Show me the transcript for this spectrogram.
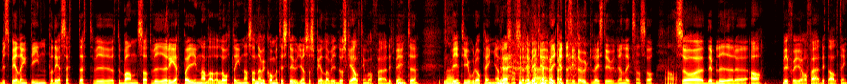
vi spelar inte in på det sättet Vi är ett band så att vi repar in alla låtar innan så att när vi kommer till studion så spelar vi, då ska allting vara färdigt Vi är inte, Nej. vi är inte gjorda av pengar liksom så det, vi, kan, vi kan inte sitta och uggla i studion liksom så Ja. Så det blir, eh, ja Vi får ju ha färdigt allting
